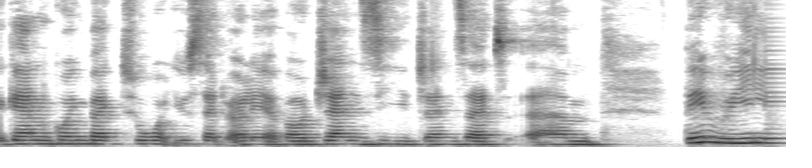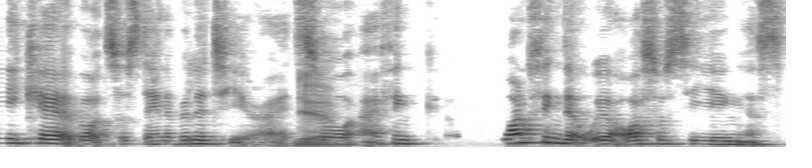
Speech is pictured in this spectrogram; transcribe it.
again, going back to what you said earlier about Gen Z, Gen Z, um, they really care about sustainability, right? Yeah. So I think one thing that we're also seeing is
